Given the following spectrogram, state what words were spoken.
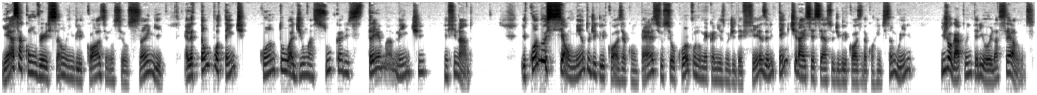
E essa conversão em glicose no seu sangue, ela é tão potente quanto a de um açúcar extremamente refinado. E quando esse aumento de glicose acontece, o seu corpo, no mecanismo de defesa, ele tem que tirar esse excesso de glicose da corrente sanguínea e jogar para o interior das células.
